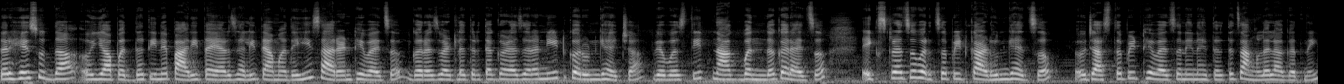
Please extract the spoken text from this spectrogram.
तर हे सुद्धा या पद्धतीने पारी तयार झाली. त्यामध्येही सारण ठेवायचं. गरज वाटलं तर त्या गळ्या जरा नीट करून घ्यायच्या. व्यवस्थित नाक बंद करायचं. एक्स्ट्राचं वरचं पीठ काढून घ्यायचं. जास्त पीठ ठेवायचं नाही नाहीतर ते चांगलं लागत नाही.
